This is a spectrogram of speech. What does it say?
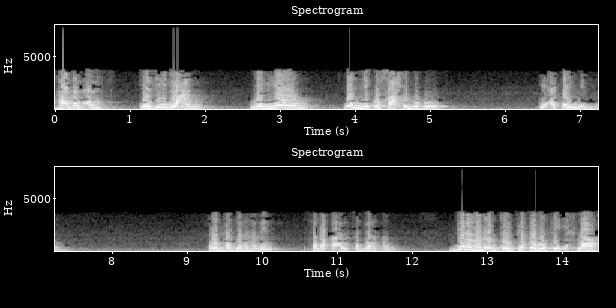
هذا الألف يزيد عن مليون يملك صاحبه مئتي مليون. رب درهم سبق ألف درهم. درهم تنفقه في إخلاص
